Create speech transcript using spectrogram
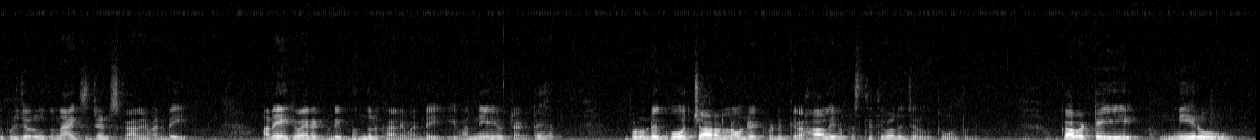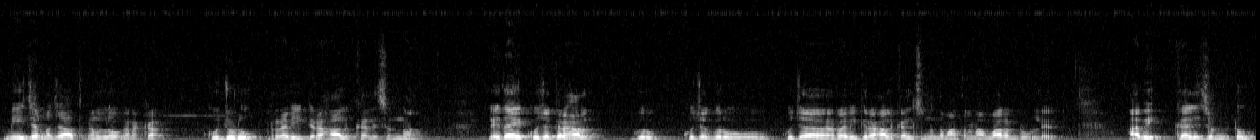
ఇప్పుడు జరుగుతున్న యాక్సిడెంట్స్ కానివ్వండి అనేకమైనటువంటి ఇబ్బందులు కానివ్వండి ఇవన్నీ ఏమిటంటే ఇప్పుడు ఉండే గోచారంలో ఉండేటువంటి గ్రహాల యొక్క స్థితి వల్ల జరుగుతూ ఉంటుంది. కాబట్టి మీరు మీ జన్మజాతకంలో గనక కుజుడు రవి గ్రహాలు కలిసి ఉన్నా లేదా ఈ కుజగ్రహాలు గురు కుజగురు కుజ రవి గ్రహాలు కలిసి ఉన్నంత మాత్రం అవ్వాలని రూల్ లేదు. అవి కలిసి ఉంటూ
